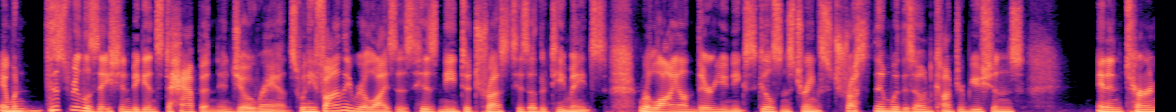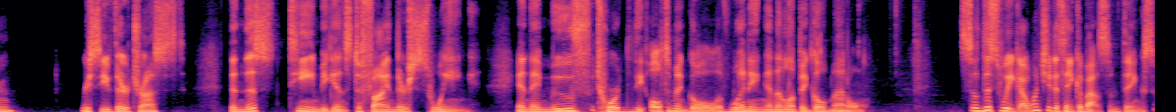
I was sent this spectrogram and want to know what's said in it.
And when this realization begins to happen in Joe Rantz, when he finally realizes his need to trust his other teammates, rely on their unique skills and strengths, trust them with his own contributions, and in turn receive their trust, then this team begins to find their swing and they move toward the ultimate goal of winning an Olympic gold medal. So, this week, I want you to think about some things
